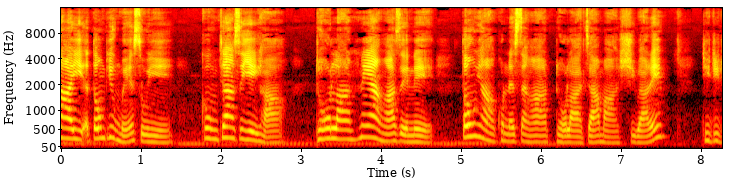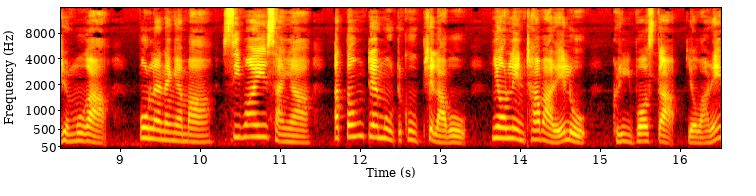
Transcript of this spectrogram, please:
နာရီအသုံးပြုမယ်ဆိုရင်ကုန်ကျစရိတ်ဟာဒေါ်လာ250နဲ့ 385ဒေါ်လာကြားမှာရှိပါတယ်။ဒီတီထွင်မှုကပိုလန်နိုင်ငံမှာစီးပွားရေးဆိုင်ရာ အသုံးတက်မှုတစ်ခုဖြစ်လာဖို့မျှော်လင့်ထားပါတယ်လို့ Greenboss ကပြောပါတယ်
